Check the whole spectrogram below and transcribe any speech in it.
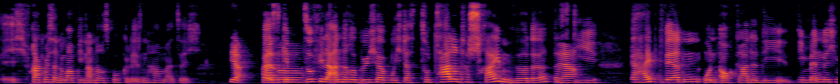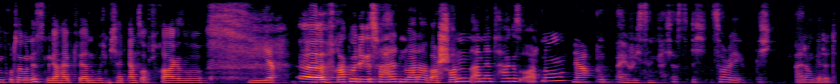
ich, ich frage mich dann immer, ob die ein anderes Buch gelesen haben als ich. Ja, Weil also, es gibt so viele andere Bücher, wo ich das total unterschreiben würde, dass Ja. die gehypt werden und auch gerade die, die männlichen Protagonisten gehypt werden, wo ich mich halt ganz oft frage, so ja, äh, fragwürdiges Verhalten war da aber schon an der Tagesordnung. ja, Und bei Recent kann ich das, ich, sorry, ich, I don't get it.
